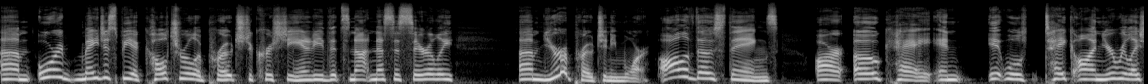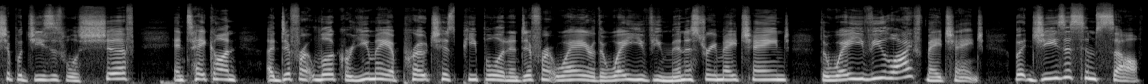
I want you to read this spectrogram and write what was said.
Um, or it may just be a cultural approach to Christianity that's not necessarily um, your approach anymore. All of those things are okay. And it will take on your relationship with Jesus will shift and take on a different look, or you may approach his people in a different way, or the way you view ministry may change, the way you view life may change. But Jesus himself,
